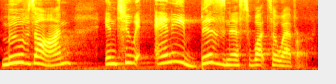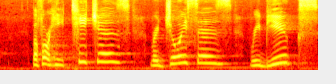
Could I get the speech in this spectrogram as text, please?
moves on into any business whatsoever, before he teaches, rejoices, rebukes,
